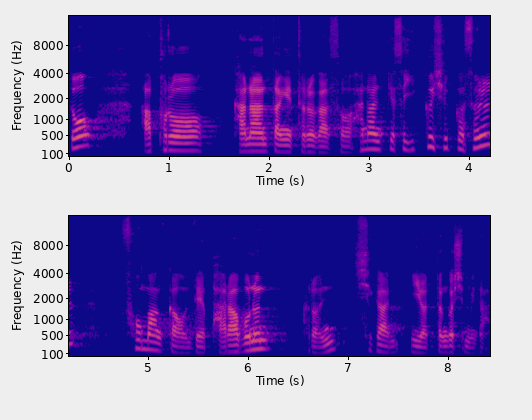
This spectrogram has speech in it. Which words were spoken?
또 앞으로 가나안 땅에 들어가서 하나님께서 이끄실 것을 소망 가운데 바라보는 그런 시간이었던 것입니다.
